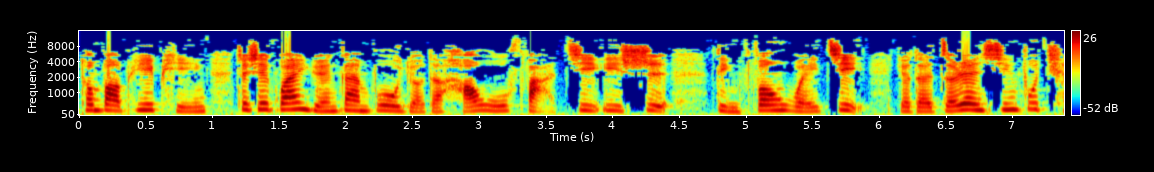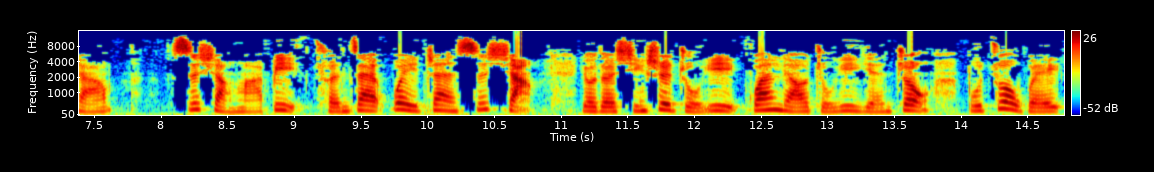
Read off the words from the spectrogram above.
通报批评这些官员干部，有的毫无法纪意识，顶风违纪；有的责任心不强。思想麻痹，存在畏战思想；有的形式主义、官僚主义严重，不作为、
